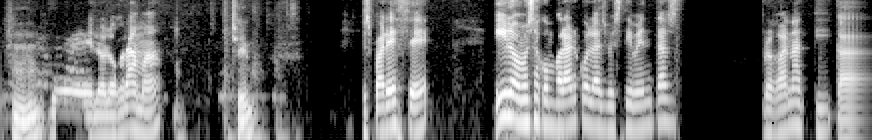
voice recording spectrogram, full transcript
del holograma. Sí. ¿Os parece? Y lo vamos a comparar con las vestimentas organáticas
